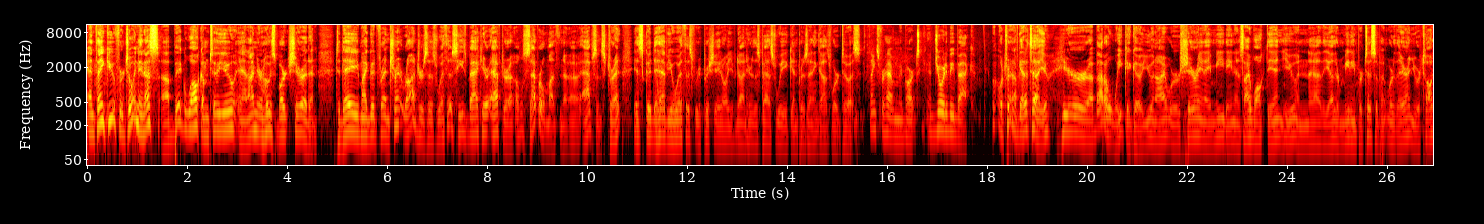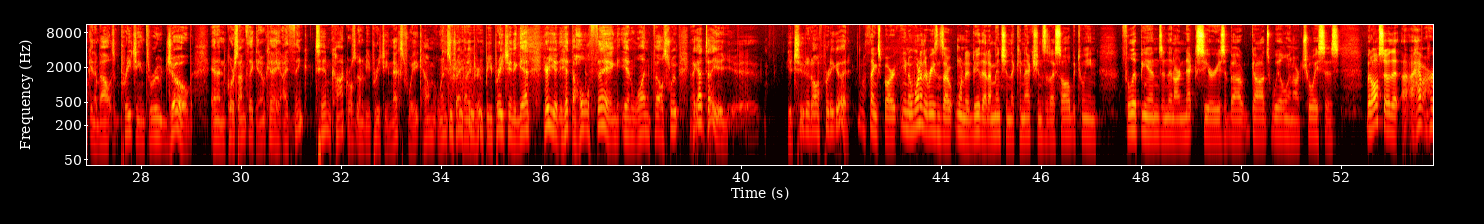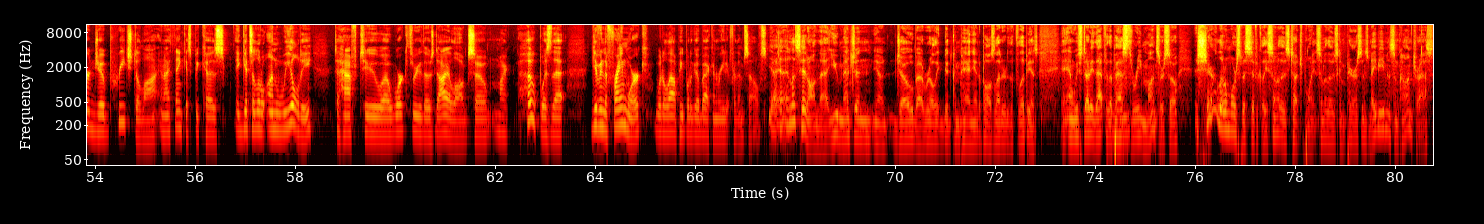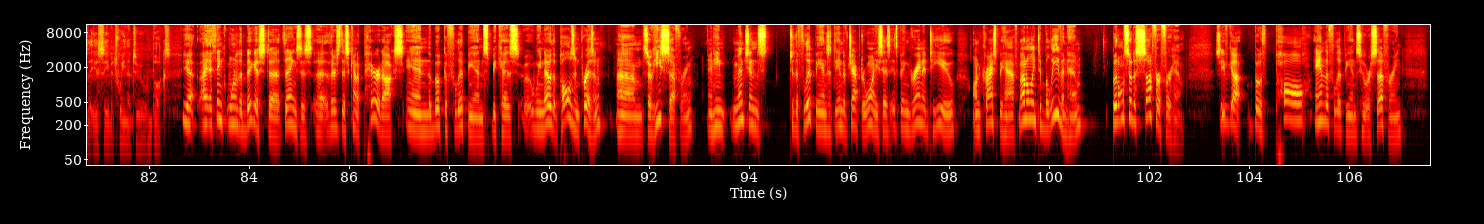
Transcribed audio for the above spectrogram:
and thank you for joining us. A big welcome to you. And I'm your host, Bart Sheridan. Today, my good friend Trent Rogers is with us. He's back here after a oh, several month uh, absence. Trent, it's good to have you with us. We appreciate all you've done here this past week in presenting God's Word to us. Thanks for having me, Bart. It's a joy to be back. Well, Trent, I've got to tell you, here about a week ago, you and I were sharing a meeting. As I walked in, you and uh, the other meeting participant were there, and you were talking about preaching through Job. And of course, I'm thinking, okay, I think Tim Cockrell's going to be preaching next week. How when's Trent going to be preaching again? Here you hit the whole thing in one fell swoop. And I got to tell you, you chewed it off pretty good. Well, thanks, Bart. You know, one of the reasons I wanted to do that, I mentioned the connections that I saw between Philippians, and then our next series about God's will and our choices. But also that I haven't heard Job preached a lot, and I think it's because it gets a little unwieldy to have to uh, work through those dialogues. So my hope was that giving the framework would allow people to go back and read it for themselves. Yeah, and, and, let's hit on that. You mentioned, you know, Job, a really good companion to Paul's letter to the Philippians, and we've studied that for the past mm-hmm. three months or so. Share a little more specifically some of those touch points, some of those comparisons, maybe even some contrasts that you see between the two books. Yeah, I think one of the biggest uh, things is uh, there's this kind of paradox in the book of Philippians because we know that Paul's in prison, um, so he's suffering and he mentions to the Philippians at the end of chapter 1, he says, It's been granted to you on Christ's behalf not only to believe in him, but also to suffer for him. So you've got both Paul and the Philippians who are suffering.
